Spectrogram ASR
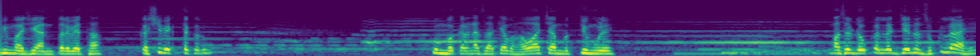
मी माझी अंतर्व्यथा कशी व्यक्त करू? कुंभकर्णासारख्या भावाच्या मृत्यूमुळे माझं डोकं लज्जेनं झुकलं आहे.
